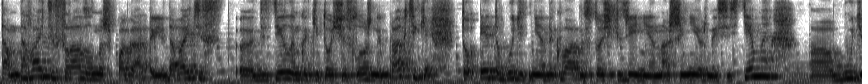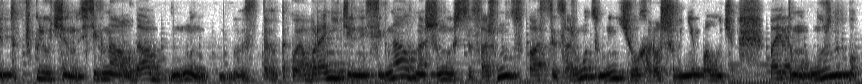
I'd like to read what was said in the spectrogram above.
там, давайте сразу на шпагат или давайте э, сделаем какие-то очень сложные практики, то это будет неадекватно с точки зрения нашей нервной системы, э, будет включен сигнал, да, ну, такой оборонительный сигнал, наши мышцы сожмутся, фасции сожмутся, мы ничего хорошего не получим. Поэтому нужно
